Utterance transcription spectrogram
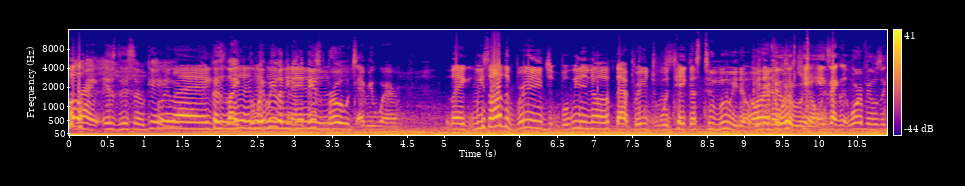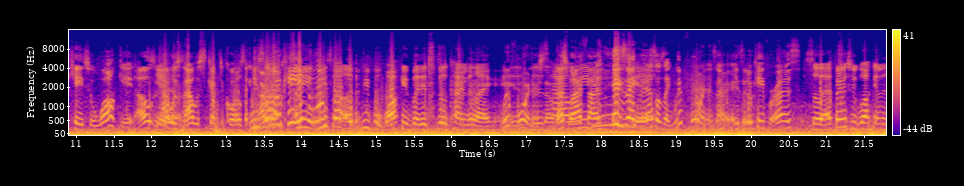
Right? Is this okay? We're like, because like the way we're looking at it, there's roads everywhere. Like we saw the bridge, but we didn't know if that bridge would take us to Muido. Or we if didn't it know where was we were okay, going. exactly, or if it was okay to walk it. I was, Yeah. I was, I was skeptical. I was We saw, okay? I mean, we saw other people walk it, but it's still kind of like We're foreigners, though. That's what I thought. do? exactly. Yeah. That's what I was like. We're foreigners. Is it okay for us? So at first we walk in the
